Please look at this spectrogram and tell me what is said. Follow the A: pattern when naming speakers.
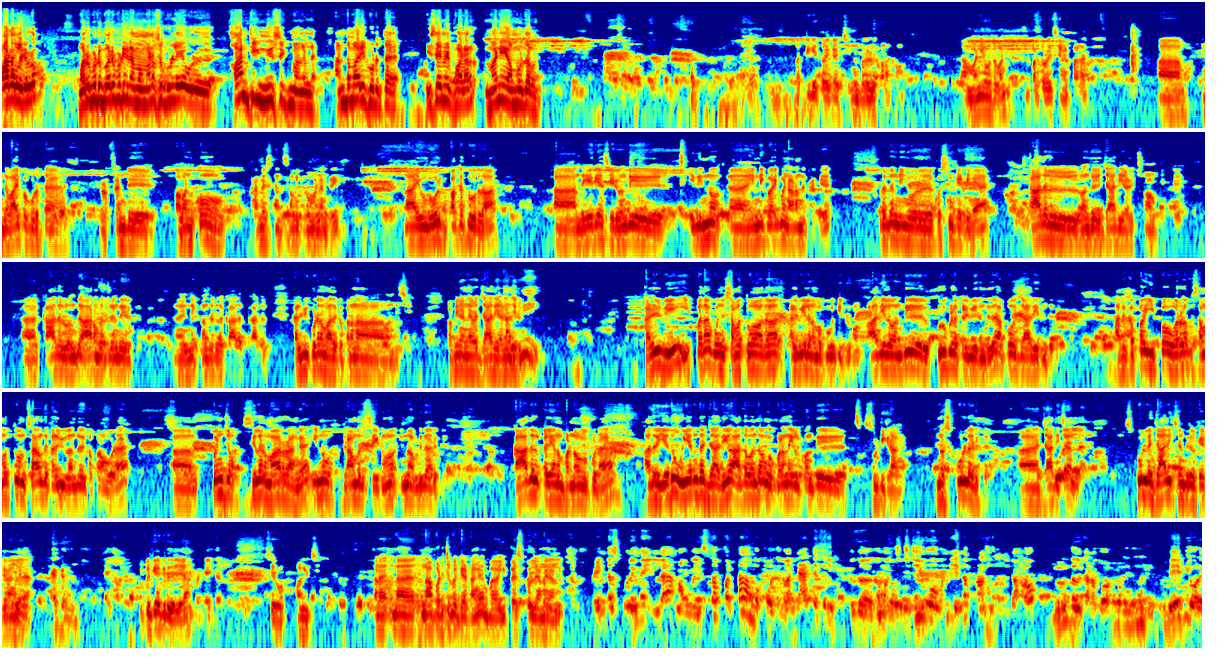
A: பாடல்களும் மறுபடி மறுபடி நம்ம மனசுக்குள்ளே ஒரு ஹாண்டிங் மியூசிக் வாங்கல அந்த மாதிரி கொடுத்த இசையமைப்பாளர் மணி அமுதவன்.
B: பத்திரிகை தொலைக்காட்சி நண்பர்களுக்கு வணக்கம். நான் மணி அமுதவன் இந்த படத்தோட இசையமைப்பாளர். ஆஹ் இந்த வாய்ப்பை கொடுத்த என்னோட ஃப்ரெண்டு பவனுக்கும் ரமேஷ் கந்தசாமிக்கு ரொம்ப நன்றி. நான் இவங்க ஊருக்கு பக்கத்து ஊர் தான். அந்த ஏரியா சைடு வந்து இது இன்னும் இன்னைக்கு வரைக்குமே நடந்துட்டு இருக்கு. பிரதர் நீங்கள் ஒரு கொஸ்டின் கேட்டீங்க. காதல் வந்து ஜாதி அழிச்சிடும் அப்படின்ட்டு காதல் வந்து ஆரம்பத்துலேருந்தே இருக்கு. இன்னைக்கு வந்துடல காதல் காதல். கல்வி கூட நம்ம அதுக்கப்புறம் தான் வந்துச்சு. அப்படின்னா நேரம் ஜாதி அழிஞ்சிருக்கு. கல்வி? இப்பதான் கொஞ்சம் சமத்துவம் அதெல்லாம் கல்வியில நம்ம புகுத்திட்டு இருக்கோம். ஆதியில வந்து குருகுல கல்வி இருந்தது அப்போ ஜாதி இருந்தது. அதுக்கப்புறம் இப்போ ஓரளவுக்கு சமத்துவம் சார்ந்த கல்வி வந்ததுக்கு அப்புறம் கூட ஆஹ், கொஞ்சம் சிலர் மாறுறாங்க. இன்னும் கிராமத்து சைடும் இன்னும் அப்படிதான் இருக்கு. காதல் கல்யாணம் பண்ணவங்க கூட அதில் எது உயர்ந்த ஜாதியோ அதை வந்து அவங்க குழந்தைகளுக்கு வந்து சூட்டிக்கிறாங்க. இன்னும் ஸ்கூலில் இருக்குது ஜாதி சான்று ஸ்கூலில் ஜாதி சான்றிதழ் கேட்குறாங்களே இப்போ கேட்குறது இல்லையா? சரி ஓகே மகிழ்ச்சி ஆனால் நான் நான் படிச்சப்ப கேட்டாங்க இப்போ இப்போ ஸ்கூலில் என்ன எனக்கு
C: எந்த ஸ்கூல்லையுமே இல்ல. அவங்க இஷ்டப்பட்டா அவங்க போட்டுக்கலாம். கேட்டகரி இது நம்ம ஜிஓ வந்து என்ன ப்ராசஸ் பண்ணிருக்காங்களோ உங்களுக்கான பேபியோட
